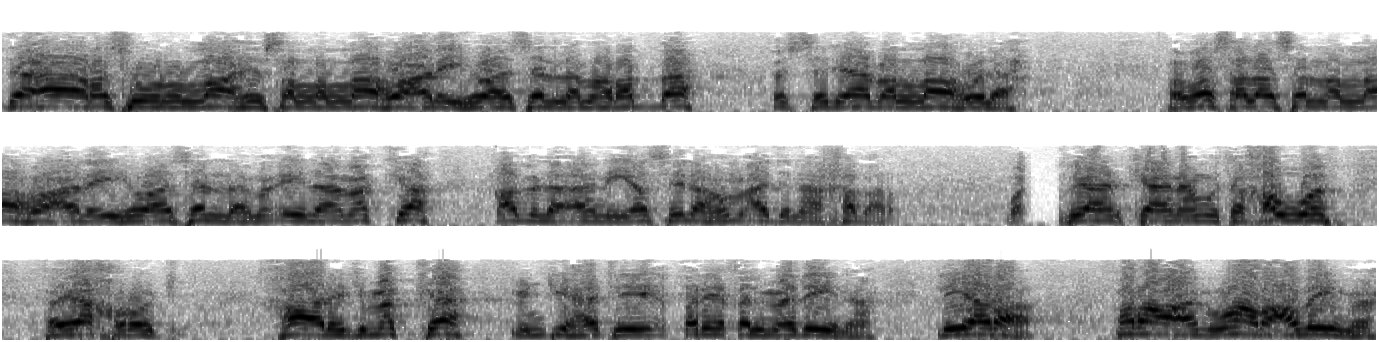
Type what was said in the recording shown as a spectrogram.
فدعا رسول الله صلى الله عليه وسلم ربه فاستجاب الله له. فوصل صلى الله عليه وسلم إلى مكة قبل أن يصلهم أدنى خبر. وسفيان كان متخوف فيخرج خارج مكة من جهة طريق المدينة ليرى فرأى أنوار عظيمة.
